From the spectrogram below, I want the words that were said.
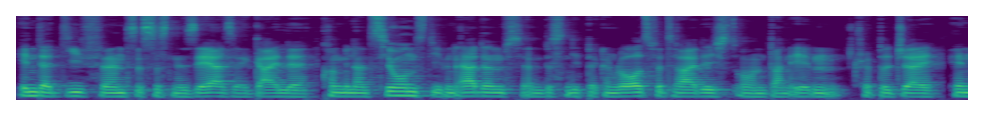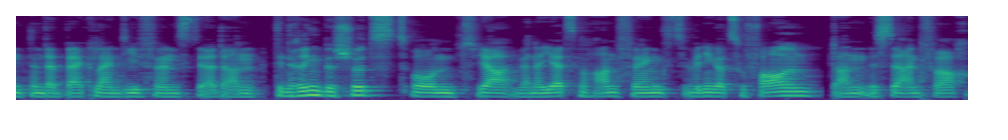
In der Defense ist es eine sehr, sehr geile Kombination. Steven Adams, der ein bisschen die Pick and Rolls verteidigt und dann eben Triple J hinten in der Backline Defense, der dann den Ring beschützt und ja, wenn er jetzt noch anfängt, weniger zu faulen, dann ist er einfach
